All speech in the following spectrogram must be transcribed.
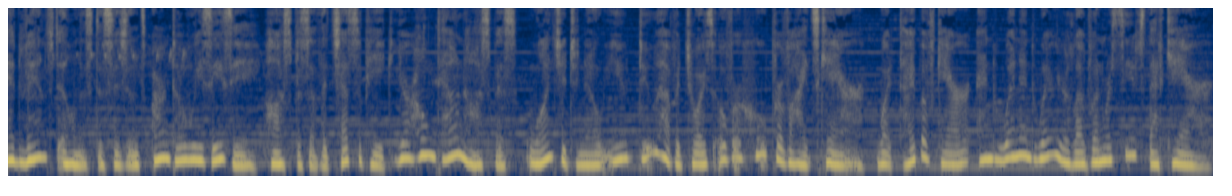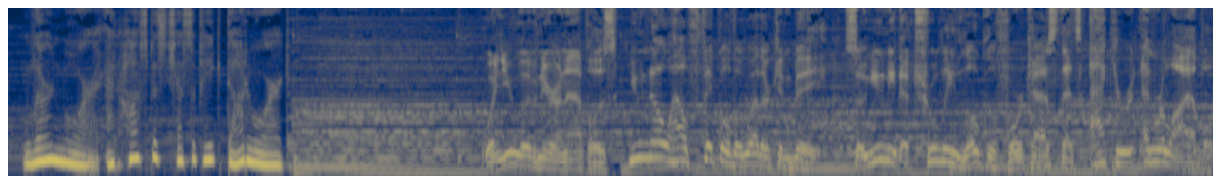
Advanced illness decisions aren't always easy. Hospice of the Chesapeake, your hometown hospice, wants you to know you do have a choice over who provides care, what type of care, and when and where your loved one receives that care. Learn more at hospicechesapeake.org. When you live near Annapolis, you know how fickle the weather can be. So you need a truly local forecast that's accurate and reliable.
